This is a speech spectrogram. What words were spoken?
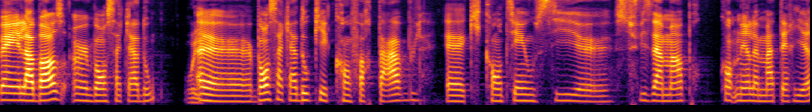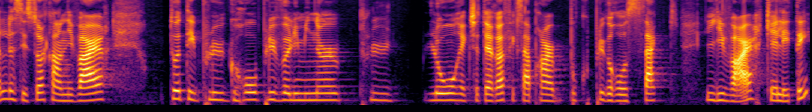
Ben la base, un bon sac à dos. Oui. Euh, bon sac à dos qui est confortable, euh, qui contient aussi euh, suffisamment pour contenir le matériel. C'est sûr qu'en hiver, tout est plus gros, plus volumineux, plus lourd, etc. Fait que ça prend un beaucoup plus gros sac l'hiver que l'été.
